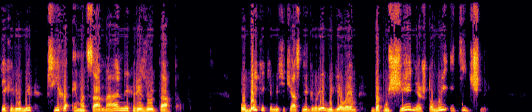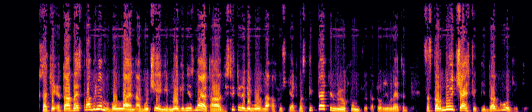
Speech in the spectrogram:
тех или иных психоэмоциональных результатов. Об этике мы сейчас не говорим, мы делаем допущение, что мы этичны. Кстати, это одна из проблем в онлайн-обучении. Многие не знают, а действительно ли можно осуществлять воспитательную функцию, которая является составной частью педагогики.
